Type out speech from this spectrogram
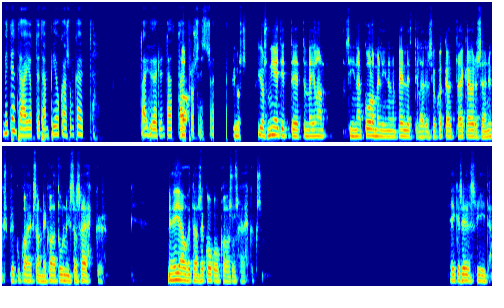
miten te aiotte tämän biokaasun käyttää tai hyödyntää tai no, prosessoida? Jos, jos mietitte, että meillä on siinä kolmelinjainen pellettilaitos, joka käyttää käydessään 1,8 megaa tunnissa sähköä, niin me jauhetaan se koko kaasu sähköksi. Eikä se edes riitä.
